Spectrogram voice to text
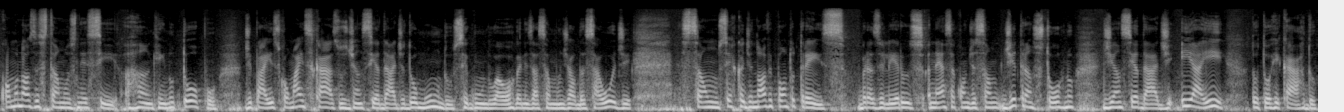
como nós estamos nesse ranking no topo de país com mais casos de ansiedade do mundo, segundo a Organização Mundial da Saúde, são cerca de 9,3 brasileiros nessa condição de transtorno de ansiedade. E aí, doutor Ricardo,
